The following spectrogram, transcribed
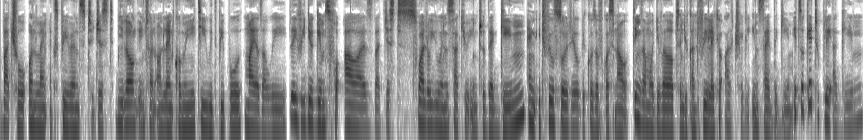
virtual online experience to just belong into an online community with people miles away, play video games for hours that just swallow you and suck you into the game. And it feels so real because of course now things are more developed and you can feel like you're actually inside the game. It's okay to play a game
